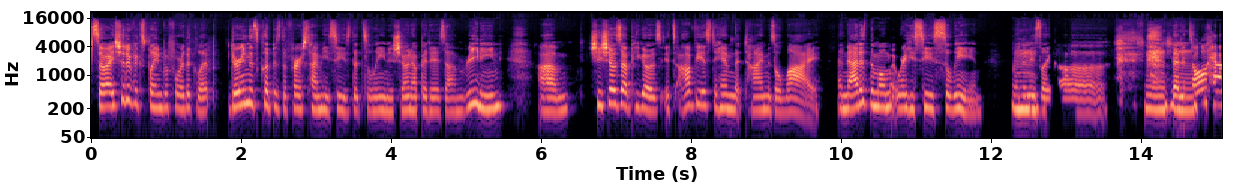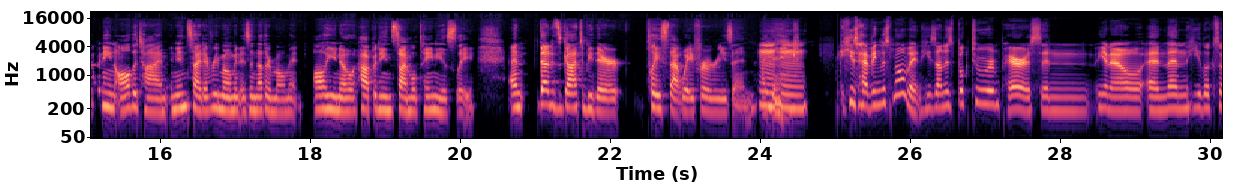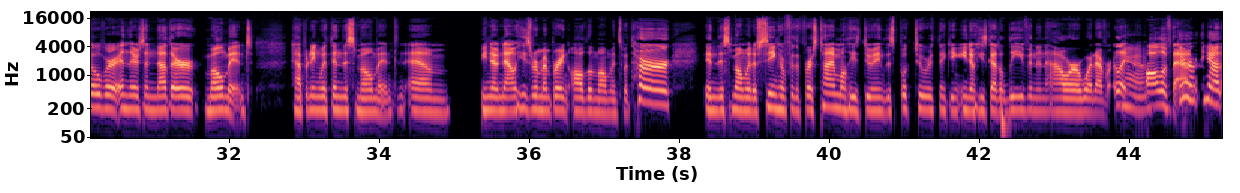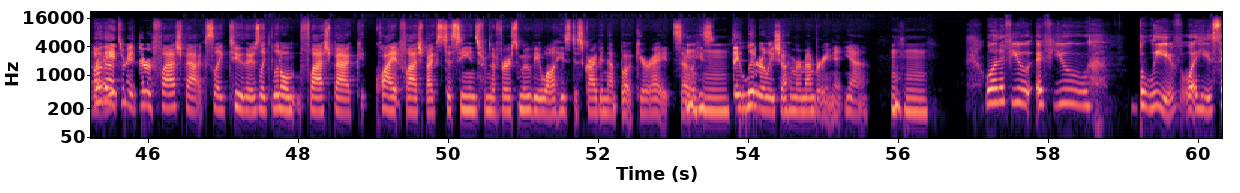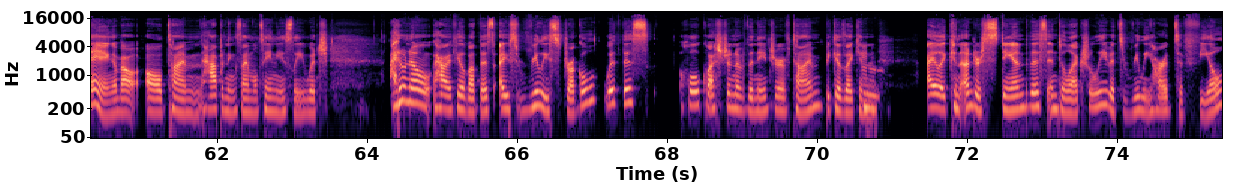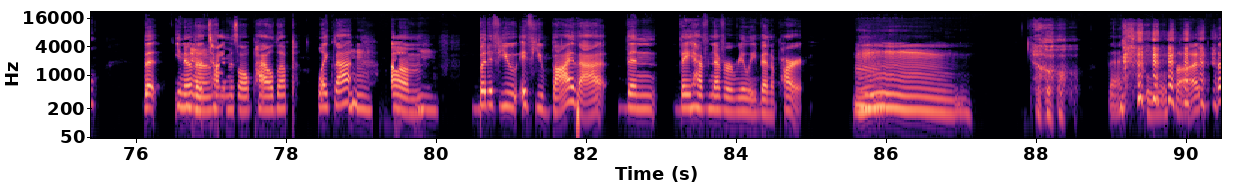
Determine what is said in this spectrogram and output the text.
So I should have explained before the clip. During this clip is the first time he sees that Celine has shown up at his um, reading. Um, she shows up. He goes, "It's obvious to him that time is a lie," and that is the moment where he sees Celine. And then Mhm. he's like, "Uh, that it's all happening all the time, and inside every moment is another moment. All you know, happening simultaneously, and that has got to be there, placed that way for a reason. I think. He's having this moment. He's on his book tour in Paris and, you know, and then he looks over and there's another moment happening within this moment. Um, you know, now he's remembering all the moments with her in this moment of seeing her for the first time while he's doing this book tour, thinking, you know, he's got to leave in an hour or whatever. Like Yeah. all of that. There- yeah. Oh, that's right. There are flashbacks, like too. There's like little flashback, quiet flashbacks to scenes from the first movie while he's describing that book. You're right. So he's Mhm. they literally show him remembering it. Yeah. Mhm. Well, and if you if you believe what he's saying about all time happening simultaneously, which I don't know how I feel about this. I really struggle with this whole question of the nature of time because I can Mm. I like can understand this intellectually, but it's really hard to feel that, you know, Yeah. that time is all piled up like that. Mhm. Um Mhm. but if you if you buy that, then they have never really been apart. Mm. That's a cool thought.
